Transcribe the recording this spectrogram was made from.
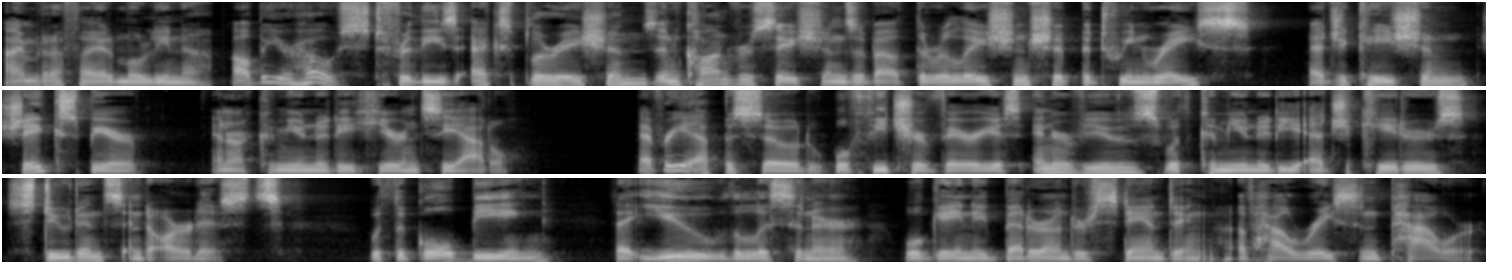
I'm Rafael Molina. I'll be your host for these explorations and conversations about the relationship between race, education, Shakespeare, and our community here in Seattle. Every episode will feature various interviews with community educators, students, and artists, with the goal being that you, the listener, will gain a better understanding of how race and power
